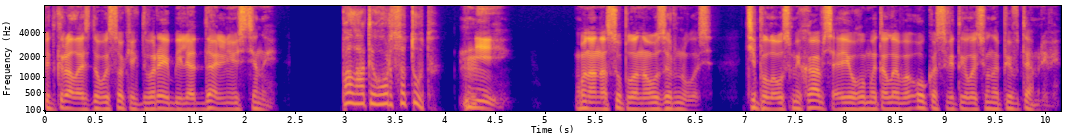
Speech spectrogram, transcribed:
Підкралась до високих дверей біля дальньої стіни. Палати Горсо тут. Ні. Вона насуплено озирнулась. Тіполо усміхався, а його металеве око світилось у напівтемряві.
